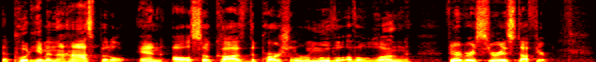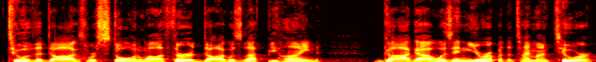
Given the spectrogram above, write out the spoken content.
that put him in the hospital and also caused the partial removal of a lung. Very, very serious stuff here. Two of the dogs were stolen while a third dog was left behind. Gaga was in Europe at the time on tour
